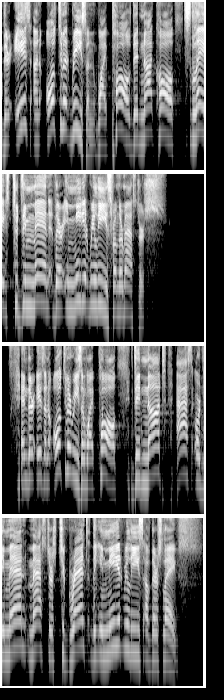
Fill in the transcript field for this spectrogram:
there is an ultimate reason why Paul did not call slaves to demand their immediate release from their masters. And there is an ultimate reason why Paul did not ask or demand masters to grant the immediate release of their slaves.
